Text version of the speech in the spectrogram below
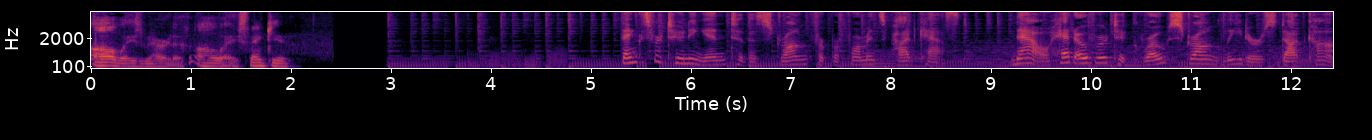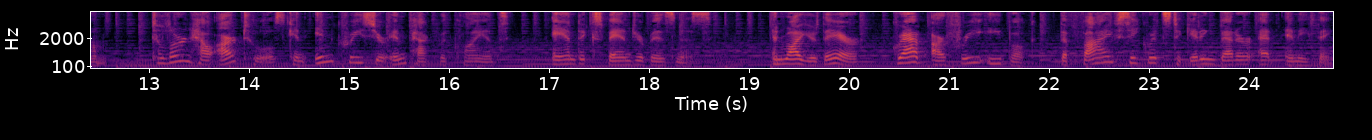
Always, Meredith. Always. Thank you. Thanks for tuning in to the Strong for Performance podcast. Now head over to growstrongleaders.com to learn how our tools can increase your impact with clients and expand your business. And while you're there, grab our free ebook, The Five Secrets to Getting Better at Anything.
